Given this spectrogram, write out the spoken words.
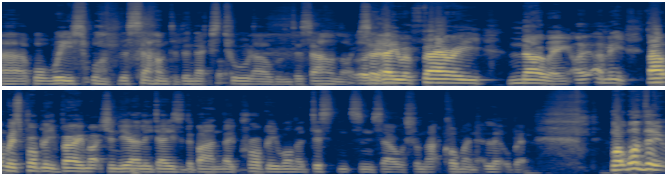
Uh, what we want the sound of the next Tool album to sound like. So they were very knowing. I, I mean, that was probably very much in the early days of the band. They probably want to distance themselves from that comment a little bit. But one thing,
